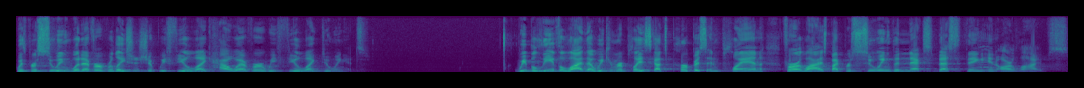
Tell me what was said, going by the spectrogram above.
with pursuing whatever relationship we feel like, however we feel like doing it. We believe the lie that we can replace God's purpose and plan for our lives by pursuing the next best thing in our lives.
